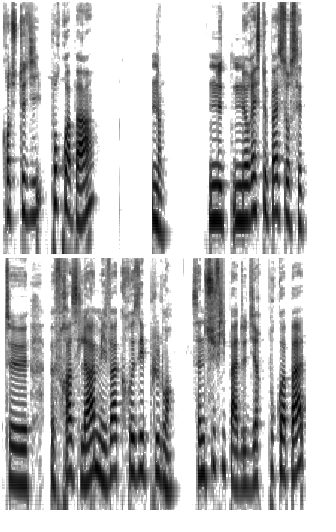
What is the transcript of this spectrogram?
Quand tu te dis pourquoi pas, non. Ne, reste pas sur cette euh, phrase-là, mais va creuser plus loin. Ça ne suffit pas de dire pourquoi pas.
